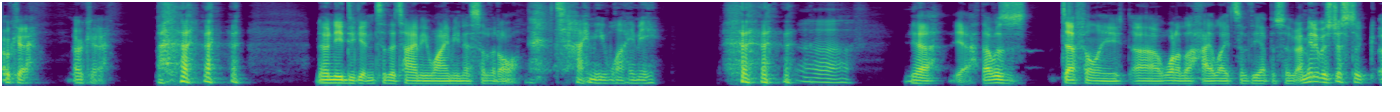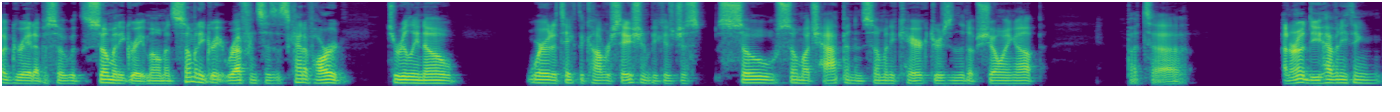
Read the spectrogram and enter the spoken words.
Okay. Okay. no need to get into the timey wiminess of it all. Timey wimey. Uh, yeah, yeah. That was definitely uh, one of the highlights of the episode. I mean, it was just a, a great episode with so many great moments, so many great references. It's kind of hard to really know where to take the conversation because just so so much happened and so many characters ended up showing up. But uh, I don't know. Do you have anything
